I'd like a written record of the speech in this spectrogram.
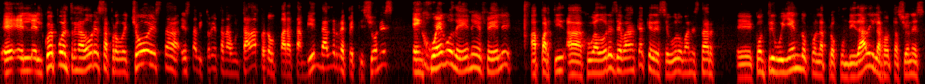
eh, el, el, cuerpo de entrenadores aprovechó esta, esta victoria tan abultada, pero para también darle repeticiones en juego de NFL a, partir, a jugadores de banca que de seguro van a estar eh, contribuyendo con la profundidad y las rotaciones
